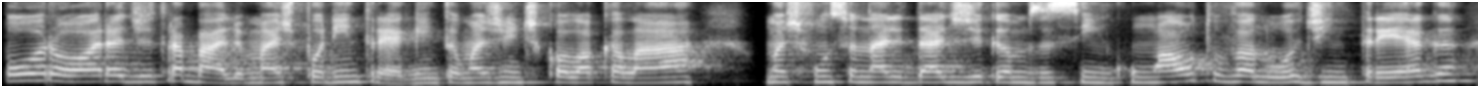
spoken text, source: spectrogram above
por hora de trabalho, mas por entrega. Então a gente coloca lá umas funcionalidades, digamos assim, com alto valor de entrega,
